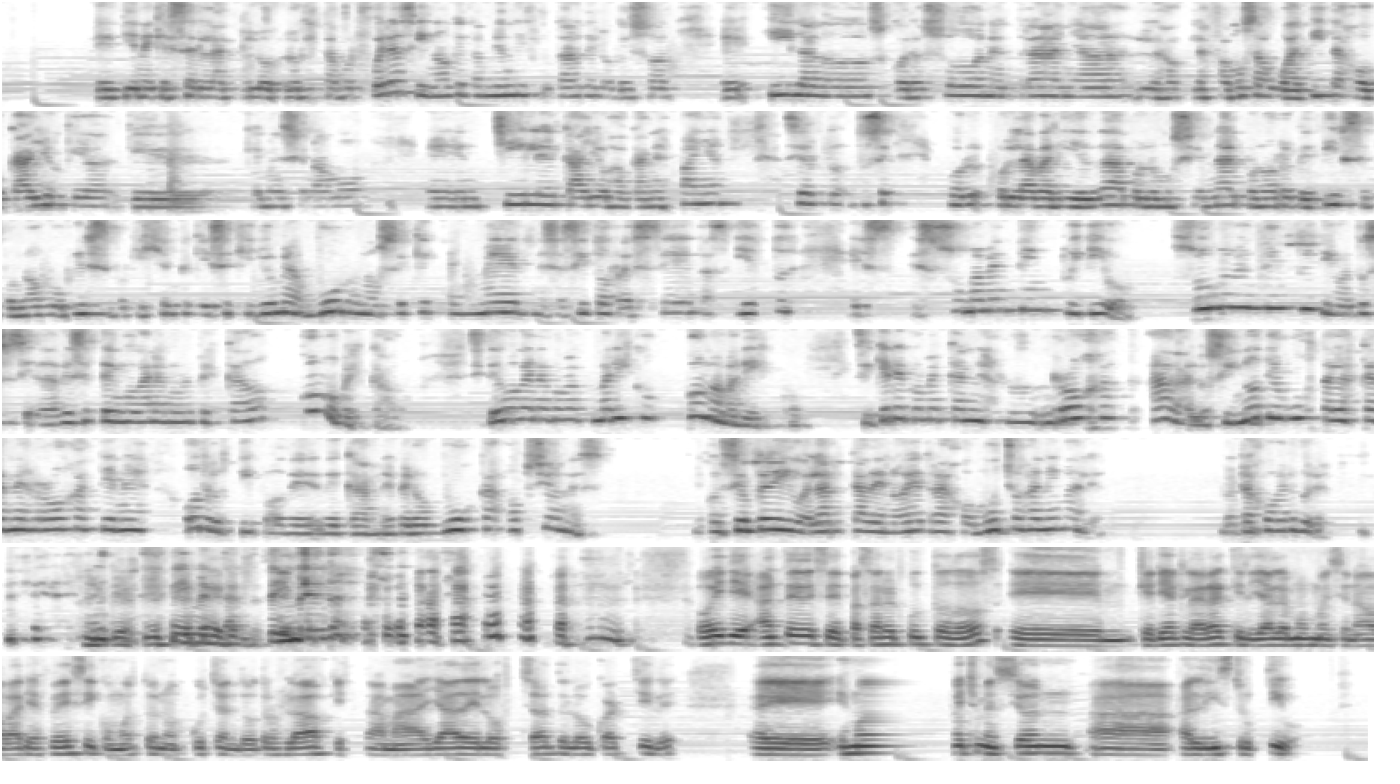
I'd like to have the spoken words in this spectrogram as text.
eh, tiene que ser lo, que está por fuera, sino que también disfrutar de lo que son eh, hígados, corazón, entrañas, las famosas guatitas o callos que, que, que mencionamos en Chile, callos acá en España, ¿cierto? Entonces, por, la variedad, por lo emocional, por no repetirse, por no aburrirse, porque hay gente que dice que yo me aburro, no sé qué comer, necesito recetas, y esto es, sumamente intuitivo, sumamente intuitivo. Entonces, si a veces tengo ganas de comer pescado, como pescado. Si tengo ganas de comer marisco, coma marisco. Si quiere comer carnes rojas, hágalo. Si no te gustan las carnes rojas, tienes otros tipos de, de carne, pero busca opciones. Siempre digo, el arca de Noé trajo muchos animales no trajo verdura. Oye, antes de pasar al punto 2, eh, quería aclarar que ya lo hemos mencionado varias veces y como esto nos escuchan de otros lados, que está más allá de los chats de Low Carb Chile, eh, hemos hecho mención al instructivo.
